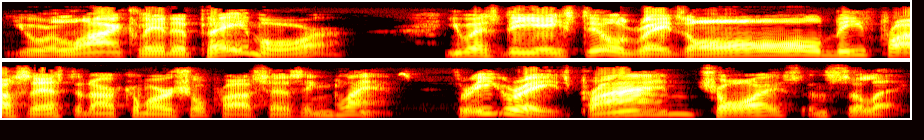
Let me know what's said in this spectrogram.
You're likely to pay more USDA still grades all beef processed in our commercial processing plants. Three grades prime, choice, and select.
